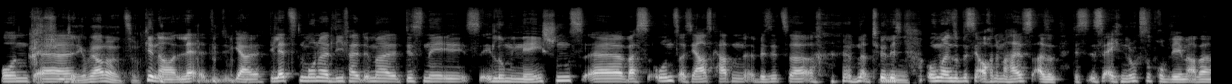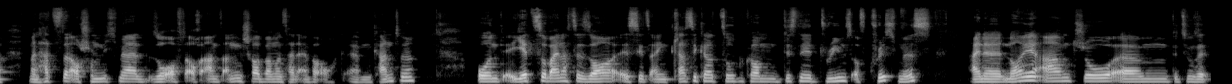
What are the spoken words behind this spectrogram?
Und äh, Stimmt, auch noch dazu. genau, ja, die letzten Monate lief halt immer Disney's Illuminations, äh, was uns als Jahreskartenbesitzer natürlich mhm. irgendwann so ein bisschen auch in dem Hals, also das ist echt ein Luxusproblem, aber man hat es dann auch schon nicht mehr so oft auch abends angeschaut, weil man es halt einfach auch ähm, kannte. Und jetzt zur Weihnachtssaison ist jetzt ein Klassiker zurückgekommen, Disney Dreams of Christmas eine neue Abendshow, ähm, beziehungsweise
